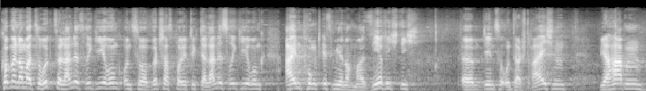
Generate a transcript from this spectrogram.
Kommen wir noch einmal zurück zur Landesregierung und zur Wirtschaftspolitik der Landesregierung. Ein Punkt ist mir noch einmal sehr wichtig, ähm, den zu unterstreichen. Wir haben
